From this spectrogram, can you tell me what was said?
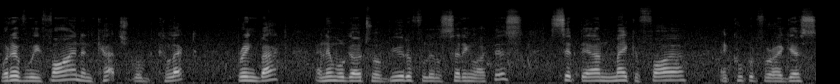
Whatever we find and catch, we'll collect, bring back, and then we'll go to a beautiful little setting like this, sit down, make a fire, and cook it for our guests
